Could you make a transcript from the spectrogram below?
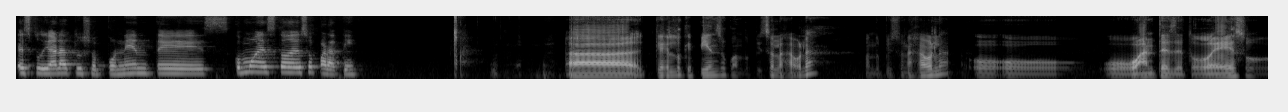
estudiar a tus oponentes. ¿Cómo es todo eso para ti? Uh, ¿Qué es lo que pienso cuando piso la jaula? Cuando piso una jaula o, antes de todo eso.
